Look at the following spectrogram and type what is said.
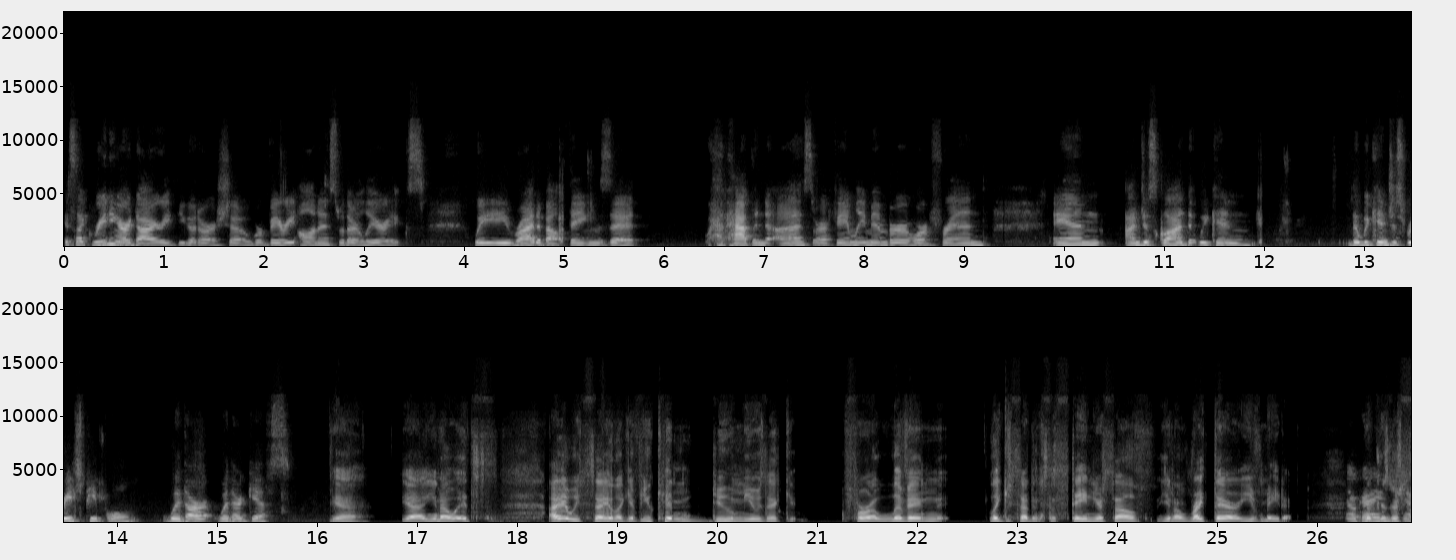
it's like reading our diary if you go to our show we're very honest with our lyrics we write about things that have happened to us or a family member or a friend and i'm just glad that we can that we can just reach people with our with our gifts Yeah. Yeah, you know, it's I always say like if you can do music for a living, like you said, and sustain yourself, you know, right there you've made it. okay Because there's Yeah.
